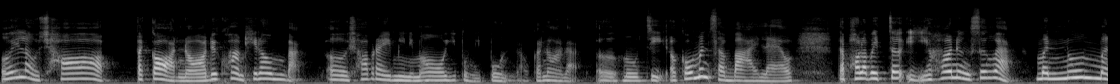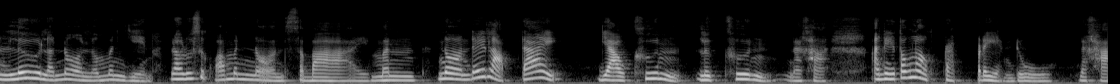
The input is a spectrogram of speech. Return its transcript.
เอ้ยเราชอบแต่ก่อนเนาะด้วยความที่เราแบบ เออชอบอะไรมินิมอลญี่ปุ่นญี่ปุ่น เราก็นอนแบบเออมูจิแล้วก็มันสบายแล้ว แต่พอเราไปเจออีกยี่ห้อหนึ่งซึ่งแบบมันนุ่มมันลื่นแล้วนอนแล้วมันเย็น เรารู้สึกว่ามันนอนสบาย มันนอนได้หลับได้ยาวขึ้นลึกขึ้นนะคะ อันนี้ต้องลองปรับเปลี่ยนดูนะคะ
